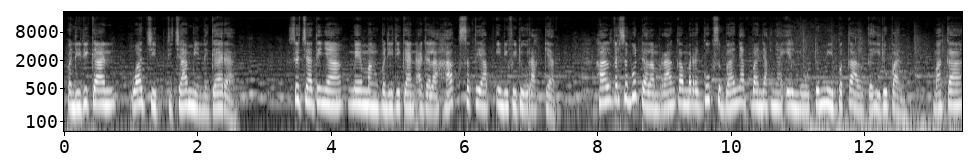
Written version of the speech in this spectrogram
Pendidikan wajib dijamin negara. Sejatinya, memang pendidikan adalah hak setiap individu rakyat. Hal tersebut dalam rangka mereguk sebanyak-banyaknya ilmu demi bekal kehidupan. Maka,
